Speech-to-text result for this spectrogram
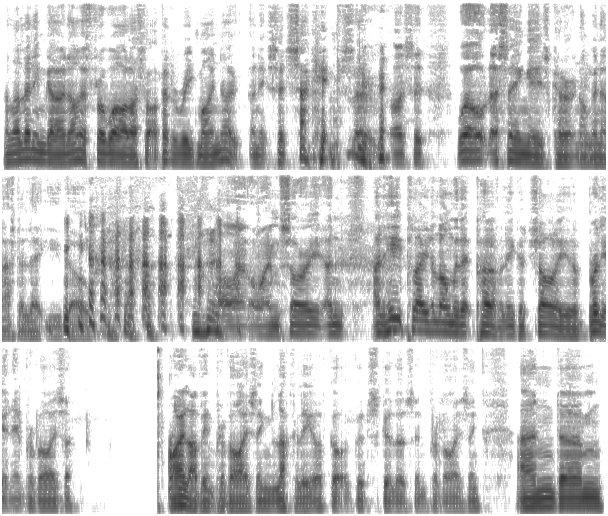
And I let him go. And after a while, I thought, I better read my note. And it said, sack him. So I said, well, the thing is, Kurtan, I'm going to have to let you go. I, I'm sorry. And, and he played along with it perfectly because Charlie is a brilliant improviser. I love improvising. Luckily, I've got a good skill at improvising, and um,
